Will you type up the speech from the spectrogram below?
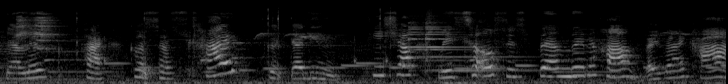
อย่าลืมค่ะกด subscribe กดกระดิ่ง ที่ชอบ Little System ด้วยนะคะ บ๊ายบายค่ะ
